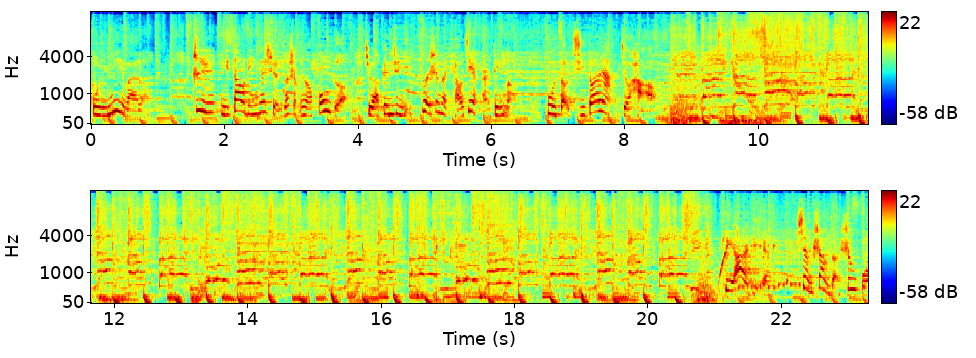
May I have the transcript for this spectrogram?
过于腻歪了。至于你到底应该选择什么样的风格，就要根据你自身的条件而定了，不走极端呀就好。上的生活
